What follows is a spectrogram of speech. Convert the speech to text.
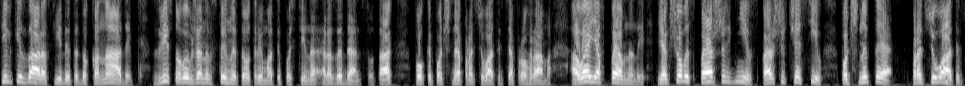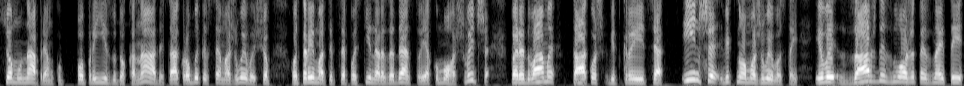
тільки зараз їдете до Канади, звісно, ви вже не встигнете отримати постійне резидентство, так поки почне працювати ця програма. Але я впевнений, якщо ви з перших днів, з перших часів почнете. Працювати в цьому напрямку по приїзду до Канади, так робити все можливе, щоб отримати це постійне резидентство якомога швидше. Перед вами також відкриється інше вікно можливостей, і ви завжди зможете знайти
